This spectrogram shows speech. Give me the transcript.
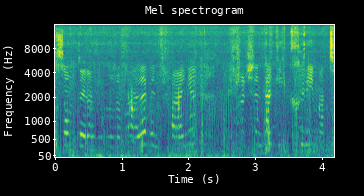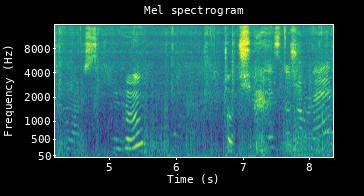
E, Są teraz duże fale, więc fajnie. Czuć ten taki klimat morski. Mhm. Czuć. Jest dużo mew.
